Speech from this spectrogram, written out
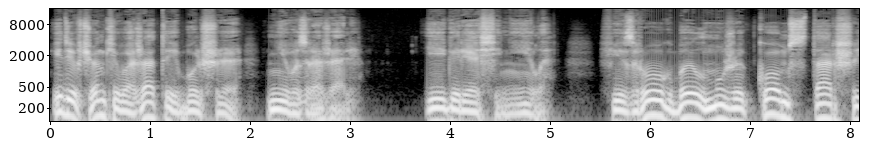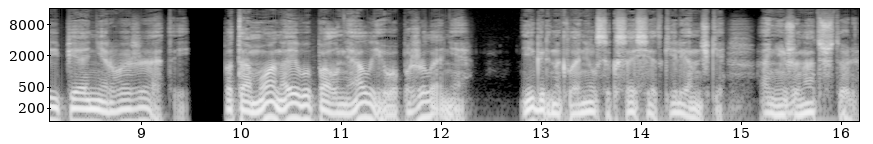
и девчонки-вожатые больше не возражали. Игоря осенило. Физрук был мужиком старший пионер-вожатый, потому она и выполняла его пожелания. Игорь наклонился к соседке Леночке. «Они женаты, что ли?»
